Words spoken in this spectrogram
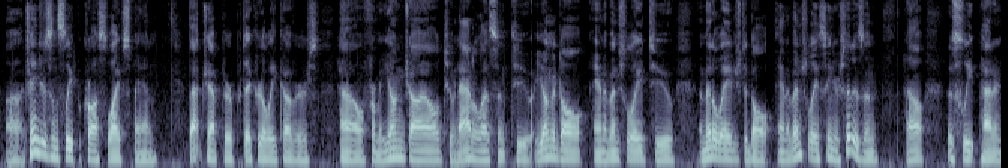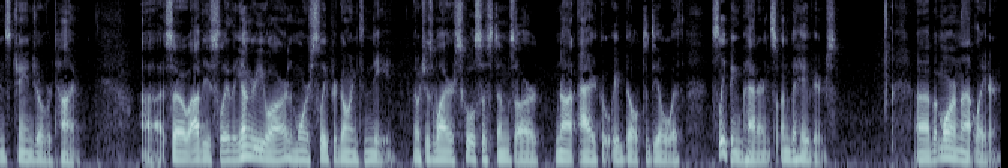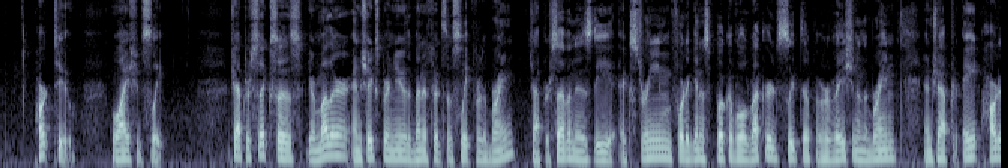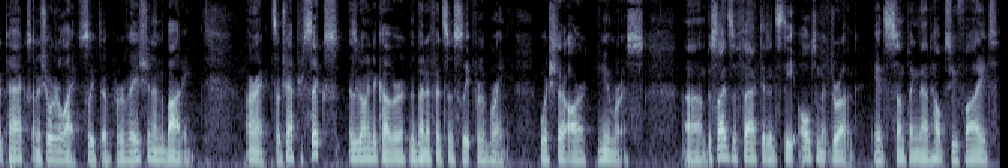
Uh, changes in sleep across lifespan. That chapter particularly covers how from a young child to an adolescent to a young adult and eventually to a middle aged adult and eventually a senior citizen, how the sleep patterns change over time. Uh, so, obviously, the younger you are, the more sleep you're going to need, which is why our school systems are not adequately built to deal with sleeping patterns and behaviors. Uh, but more on that later. Part 2 Why You Should Sleep. Chapter 6 says Your mother and Shakespeare knew the benefits of sleep for the brain. Chapter 7 is the extreme for the Guinness Book of World Records, sleep deprivation in the brain. And chapter 8, heart attacks and a shorter life, sleep deprivation in the body. All right, so chapter 6 is going to cover the benefits of sleep for the brain, which there are numerous. Uh, besides the fact that it's the ultimate drug, it's something that helps you fight,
